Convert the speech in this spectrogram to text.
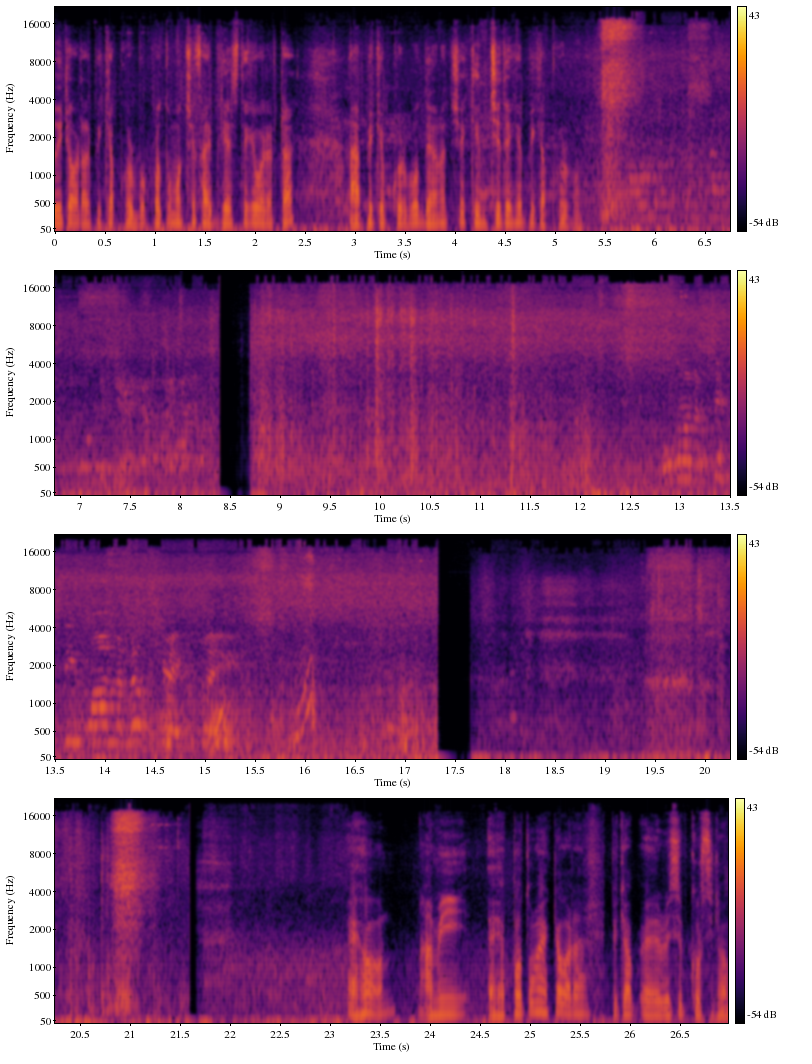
দুইটা অর্ডার পিক আপ করব। প্রথম হচ্ছে ফাইভ গ্যাস থেকে অর্ডারটা পিক আপ করব। দেন হচ্ছে কিমচি থেকে পিক আপ করব। এখন আমি প্রথমে একটা অর্ডার পিক আপ রিসিভ করছিলাম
